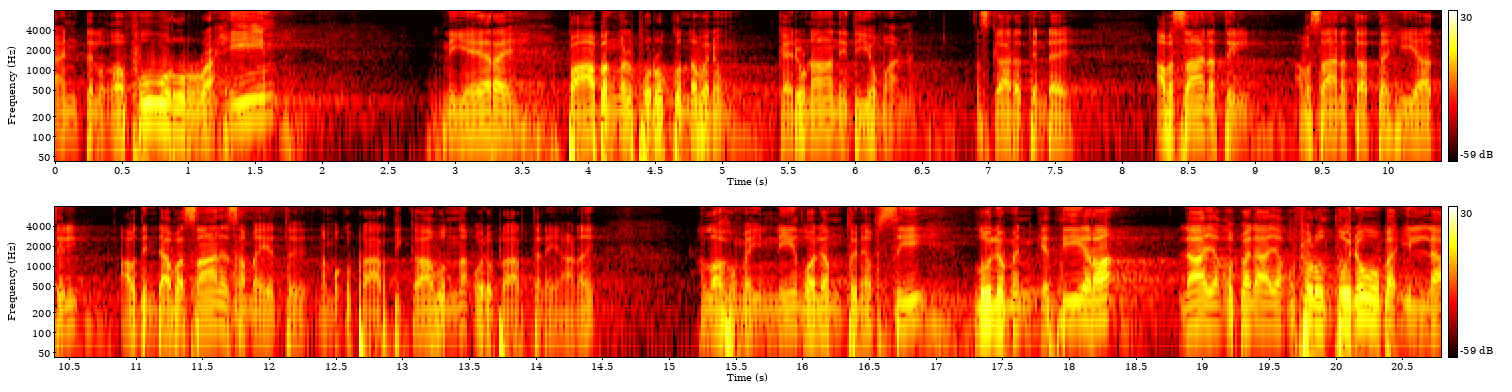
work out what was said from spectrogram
അൻതൽ ഗഫൂറുർ റഹീം. നീ ഏറെ പാപങ്ങൾ പൊറുക്കുന്നവനും കരുണാനിധിയുമാണ്. നമസ്കാരത്തിന്റെ അവസാനത്തിൽ അവസാനത്തെ അത്തഹിയാത്തിൽ അതിന്റെ അവസാന സമയത്ത് നമുക്ക് പ്രാർത്ഥിക്കാവുന്ന ഒരു പ്രാർത്ഥനയാണ്. അള്ളാഹുമ ഇന്നി ലൊലം തുനഫ്സി ലുലുമൻ കതീറ لا يغفر ولا يغفر الذنوب إلا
